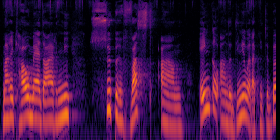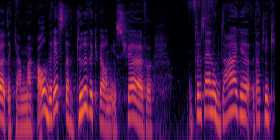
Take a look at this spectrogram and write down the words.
maar ik hou mij daar niet super vast aan. Enkel aan de dingen waar ik niet te buiten kan. Maar al de rest, daar durf ik wel mee schuiven. Er zijn ook dagen dat ik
